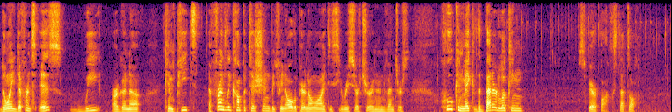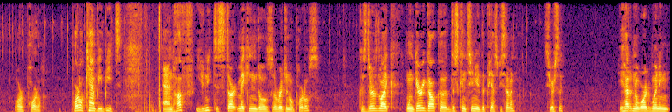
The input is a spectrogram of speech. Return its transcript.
The only difference is we are going to compete a friendly competition between all the paranormal ITC researcher and inventors. Who can make the better looking spirit box? That's all. Or portal. Portal can't be beat. And Huff, you need to start making those original portals. Because they're like when Gary Galka discontinued the PSB 7. Seriously? He had an award winning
